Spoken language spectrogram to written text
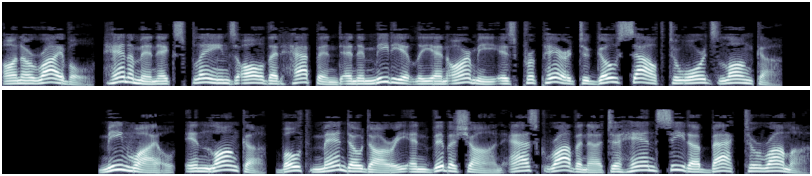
On arrival, Hanuman explains all that happened and immediately an army is prepared to go south towards Lanka. Meanwhile, in Lanka, both Mandodari and Vibhishan ask Ravana to hand Sita back to Rama.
